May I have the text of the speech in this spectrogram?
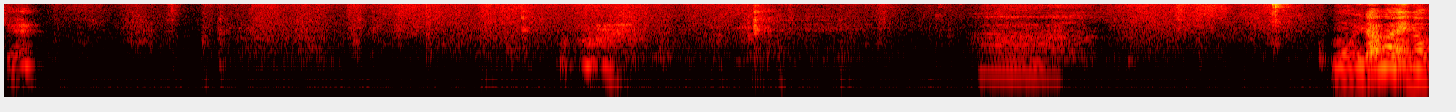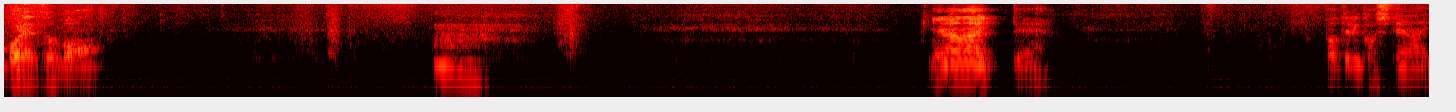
け？うんもういらないのこれズボン。うん。いらないって？バッテリー貸してないよ。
